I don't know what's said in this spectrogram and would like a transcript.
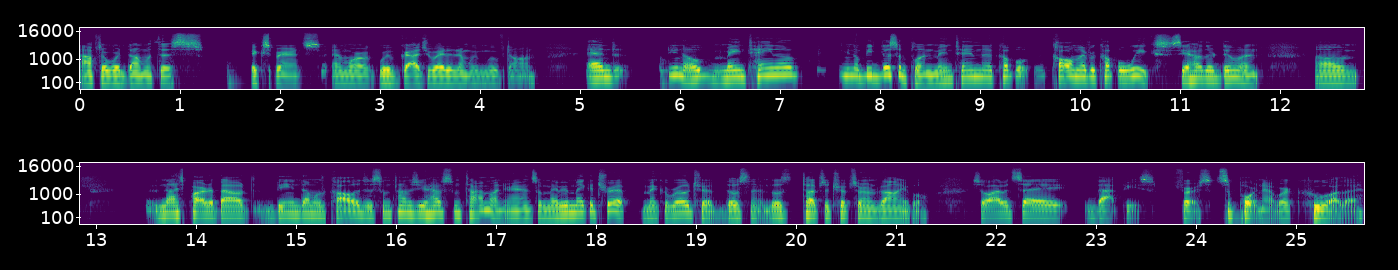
after we're done with this experience and we're we've graduated and we moved on? And you know maintain a you know be disciplined maintain a couple call them every couple weeks see how they're doing. Um nice part about being done with college is sometimes you have some time on your hands so maybe make a trip make a road trip. Those th- those types of trips are invaluable. So i would say that piece first support network who are they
